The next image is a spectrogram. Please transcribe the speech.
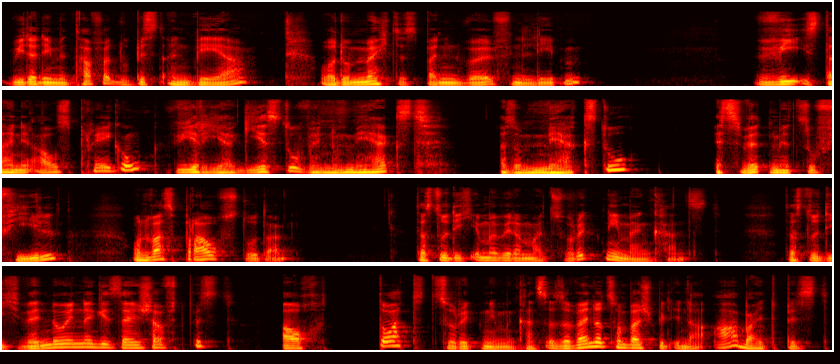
Wieder die Metapher, du bist ein Bär, aber du möchtest bei den Wölfen leben. Wie ist deine Ausprägung? Wie reagierst du, wenn du merkst, also merkst du, es wird mir zu viel? Und was brauchst du dann? dass du dich immer wieder mal zurücknehmen kannst, dass du dich, wenn du in der Gesellschaft bist, auch dort zurücknehmen kannst. Also wenn du zum Beispiel in der Arbeit bist,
